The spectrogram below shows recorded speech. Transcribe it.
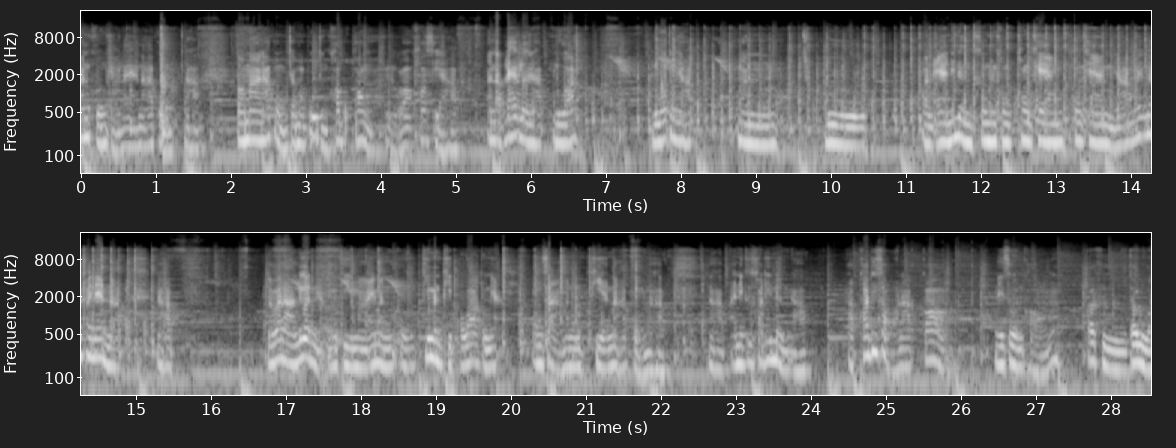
มั่นคงแข็งแรงนะครับผมนะครับต่อมานะครับผมจะมาพูดถึงข้อบกพร่องหรือว่าข้อเสียครับ อันดับแรกเลยนะครับรั้ว รั้วตรงนี้ครับ มันดูอ่อนแอนิดนึงคือมันคงคงแข็งคงแข็งอย่างเงี้ยครับไม่ไม่ค่อยแน่นนะครับนะครับ แล้วเวลาเลื่อนเนี่ยบางทีไม้มันที่มันผิดเพราะว่าตรงเนี้ยองศามันเพี้ยนนะครับผมนะครับนะครับ อันนี้คือข้อที่หนึ่งนะครับครับ ข้อที่สองนะครับก็ในส่วนของก็คือเจ้ารั้ว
